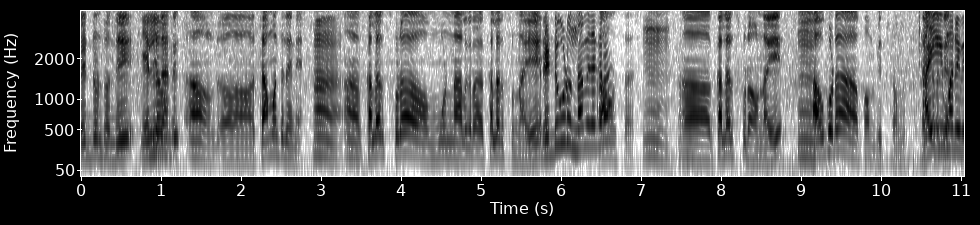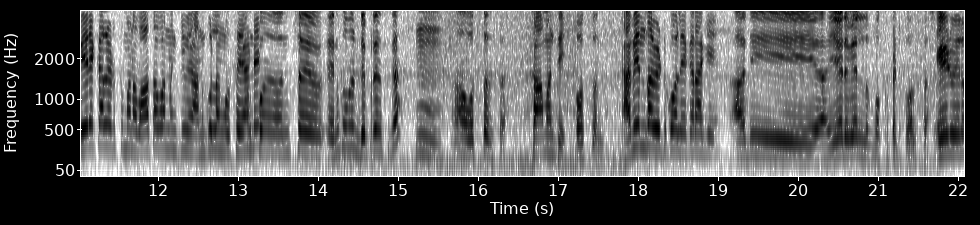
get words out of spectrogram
రెడ్ ఉంటుంది. ఇలాంటి చామంతిలేనే. కలర్స్ కూడా మూడు నాలుగు కలర్స్ ఉన్నాయి. రెడ్ కూడా ఉందా మీ దగ్గర? అవును సార్. కలర్స్ కూడా ఉన్నాయి. అవి కూడా పంపిస్తాము. అవి మరి వేరే కలర్స్ మన వాతావరణంకి అనుకూలంగా వస్తాయండి కొంచెం వెనుక డిఫరెన్స్గా వస్తుంది సార్. చామంతి వస్తుంది. అవి ఎంత పెట్టుకోవాలి ఎకరాకి? అది ఏడు వేలు మొక్క పెట్టుకోవాలి సార్. ఏడు వేలు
